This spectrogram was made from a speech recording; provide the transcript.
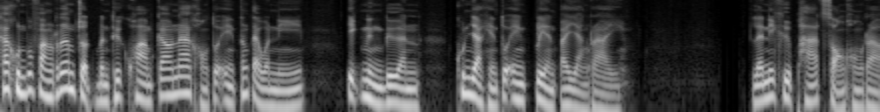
ถ้าคุณผู้ฟังเริ่มจดบันทึกความก้าวหน้าของตัวเองตั้งแต่วันนี้ อีกหนึ่งเดือน คุณอยากเห็นตัวเองเปลี่ยนไปอย่างไร และนี่คือพาร์ท 2 ของเรา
